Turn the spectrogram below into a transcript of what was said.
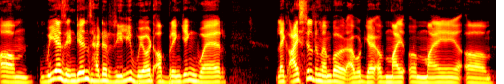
um, we as Indians had a really weird upbringing where, like, I still remember I would get uh, my uh, my um,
